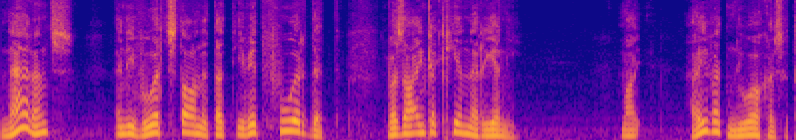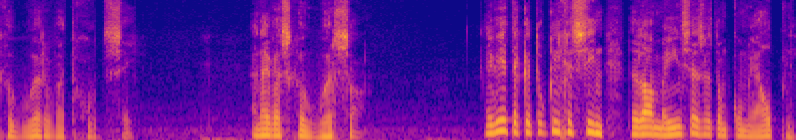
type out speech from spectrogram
Nêrens in die woord staan dit dat jy weet voor dit was daar eintlik geen reën nie. Maar hy wat Noag is het gehoor wat God sê. En hy was gehoorsaam. Jy weet ek het ook nie gesien dat daar mense is wat hom kom help nie.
